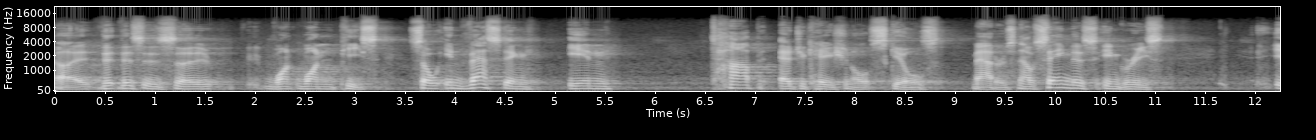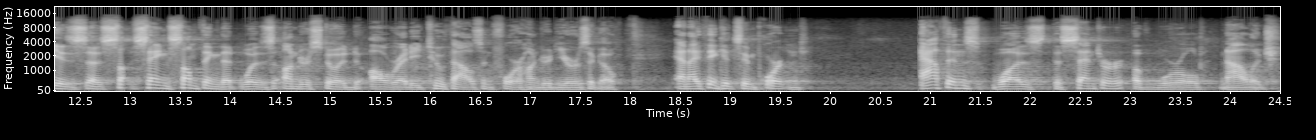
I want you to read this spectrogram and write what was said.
Uh, th this is uh, one, one piece. So investing in top educational skills matters. Now, saying this in Greece is uh, so- saying something that was understood already 2,400 years ago. And I think it's important. Athens was the center of world knowledge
